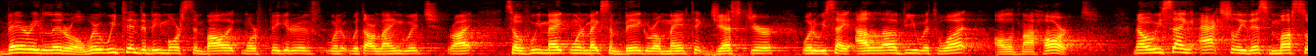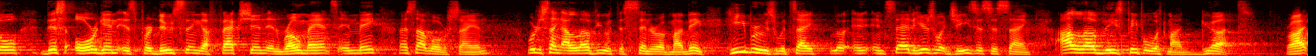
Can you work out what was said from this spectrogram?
Very literal. Where we tend to be more symbolic, more figurative with our language, right? So if we make, want to make some big romantic gesture, what do we say? I love you with what? All of my heart. Now, are we saying actually this muscle, this organ is producing affection and romance in me? That's not what we're saying. We're just saying, I love you with the center of my being. Hebrews would say, look, instead, here's what Jesus is saying I love these people with my gut, right?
